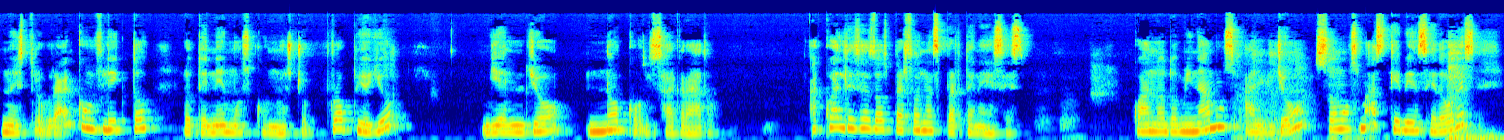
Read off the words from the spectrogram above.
Nuestro gran conflicto lo tenemos con nuestro propio yo y el yo no consagrado. ¿A cuál de esas dos personas perteneces? Cuando dominamos al yo, somos más que vencedores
